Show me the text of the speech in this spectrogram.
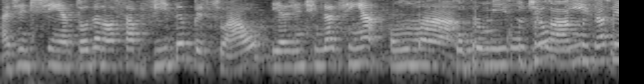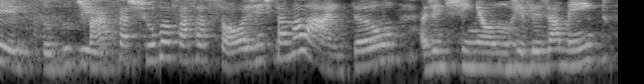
a gente tinha toda a nossa vida pessoal e a gente ainda tinha uma compromisso, um compromisso de lá cuidar deles todos os dias. Faça chuva, faça sol, a gente estava lá. Então, a gente tinha um revezamento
